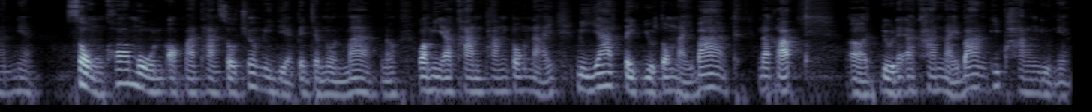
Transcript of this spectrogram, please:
นั้นเนี่ยส่งข้อมูลออกมาทางโซเชียลมีเดียเป็นจำนวนมากเนาะว่ามีอาคารพังตรงไหน มีญาติติดอยู่ตรงไหนบ้างนะครับอออยู่ในอาคารไหนบ้างที่พังอยู่เนี่ย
